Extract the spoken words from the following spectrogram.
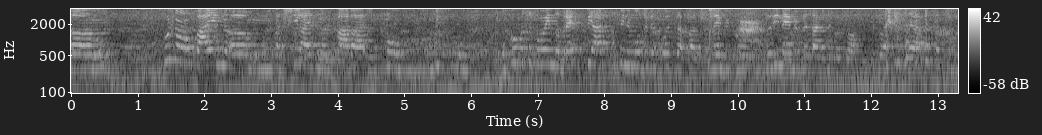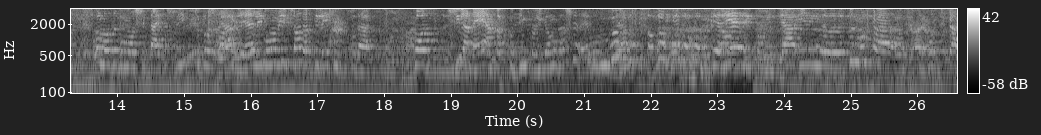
Um, ful se imamo fajn, um, pač šila je z nas baba in tako v bistvu Lahko pa še povem, da brez PR skupine modrega dvojca pač ne bi bilo, stvari ne bi bile takšne, kot so. Tako je. Ja. Upamo, da bomo še kdaj prišli, čeprav Ja, okay, je lepo mi četrti letnik, tako da kot šila ne, ampak kot Dimpro liga mogoče, ne, v Ja. dobro. Ker je lepo. Ja, in uh, tudi Murka, uh, sobotska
